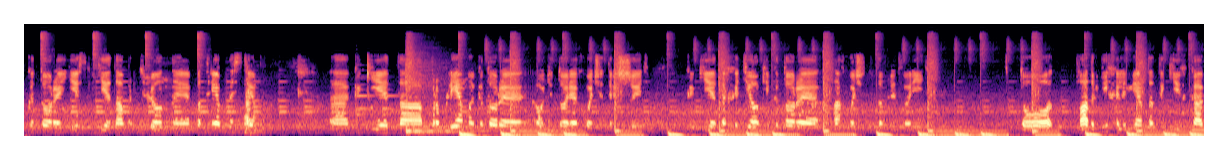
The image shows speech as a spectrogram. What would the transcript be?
у которой есть какие-то определенные потребности, э, какие-то проблемы, которые аудитория хочет решить, какие-то хотелки, которые она хочет удовлетворить, то два других элемента, таких как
